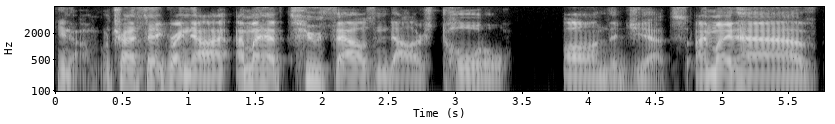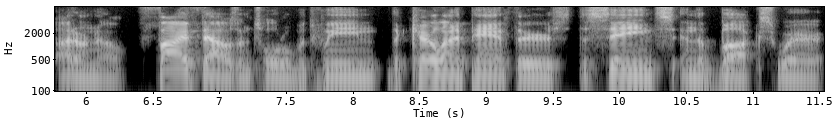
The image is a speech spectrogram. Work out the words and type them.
You know, I'm trying to think right now. I, I might have two thousand dollars total on the Jets. I might have, I don't know, five thousand total between the Carolina Panthers, the Saints, and the Bucs. Where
